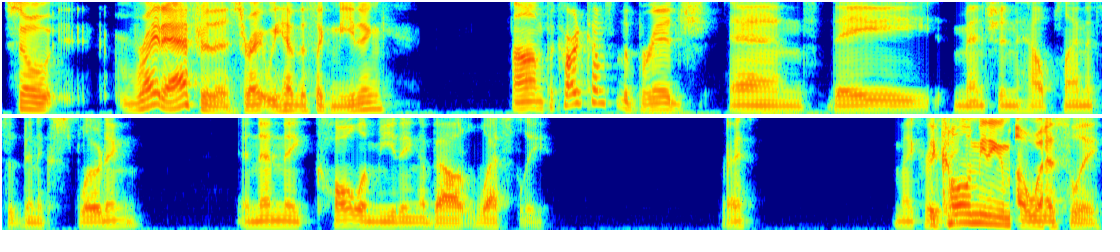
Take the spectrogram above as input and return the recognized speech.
so right after this, right, we have this like meeting. Um, Picard comes to the bridge, and they mention how planets have been exploding, and then they call a meeting about Wesley. Right? Am I crazy? call a meeting about Wesley.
